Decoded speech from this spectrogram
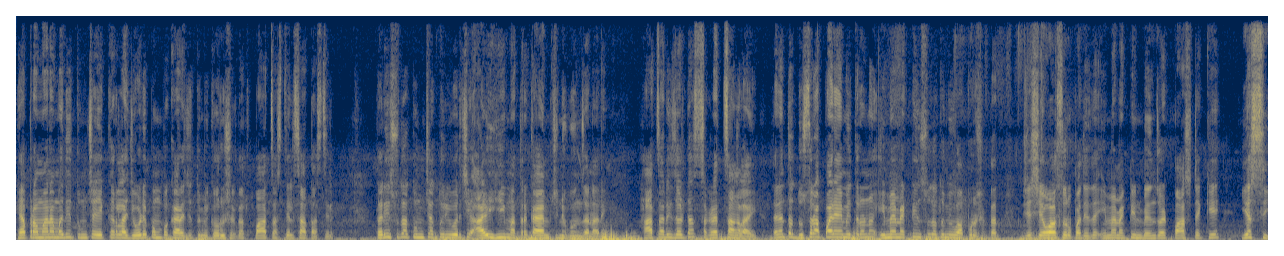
ह्या प्रमाणामध्ये तुमच्या एकरला जेवढे पंप करायचे तुम्ही करू शकतात पाच असतील सात असतील. तरीसुद्धा तुमच्या तुरीवरची आळी ही मात्र कायमची निघून जाणार आहे. हाचा रिझल्टच सगळ्यात चांगला आहे. त्यानंतर दुसरा पर्याय मित्रांनो इमॅमॅक्टिनसुद्धा तुम्ही वापरू शकतात जे शेवाळ स्वरूपात येतं. इमॅमॅक्टिन बेन्झॉइड पाच टक्के एस सी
